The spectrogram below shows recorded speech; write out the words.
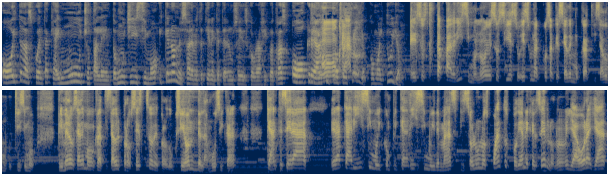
Hoy te das cuenta que hay mucho talento, muchísimo, y que no necesariamente tienen que tener un sello discográfico atrás o crear tu propio sello, como el tuyo. Eso está padrísimo, ¿no? Eso sí, eso es una cosa que se ha democratizado muchísimo. Primero se ha democratizado el proceso de producción de la música, que antes era era carísimo y complicadísimo y demás, y solo unos cuantos podían ejercerlo, ¿no? Y ahora ya,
